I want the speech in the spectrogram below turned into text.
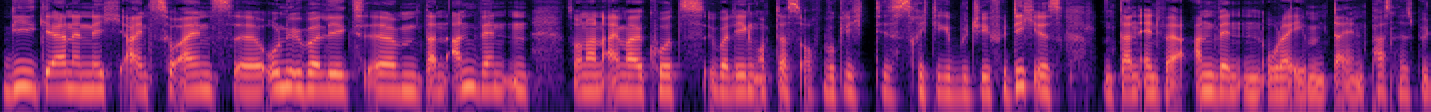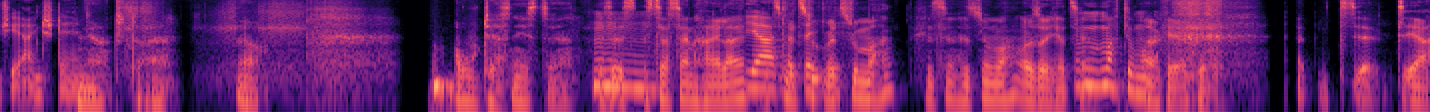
die gerne nicht eins zu eins äh, unüberlegt ähm, dann anwenden, sondern einmal kurz überlegen, ob das auch wirklich das richtige Budget für dich ist und dann entweder anwenden oder eben dein passendes Budget einstellen. Ja, total. Ja. Oh, das nächste. Hm. Ist, ist, ist, das dein Highlight? Ja, willst, willst, du, willst du machen? Willst, willst, du machen oder soll ich erzählen? Mach du mal. Okay, okay. Ja,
